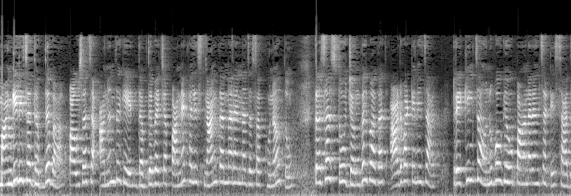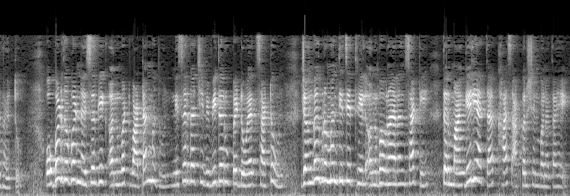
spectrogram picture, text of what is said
मांगेलीचा धबधबा पावसाचा आनंद घेत धबधब्याच्या पाण्याखाली स्नान करणाऱ्यांना जसा खुणावतो तसाच तो जंगल भागात आडवाटेने जात ट्रेकिंगचा अनुभव घेऊ पाहणाऱ्यांसाठी साथ घालतो. ओबडधोबड नैसर्गिक अनवट वाटांमधून निसर्गाची विविध रूपे डोळ्यात साठवून जंगल भ्रमंतीचे थ्रिल अनुभवणाऱ्यांसाठी तर मांगेली आता खास आकर्षण बनत आहे.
